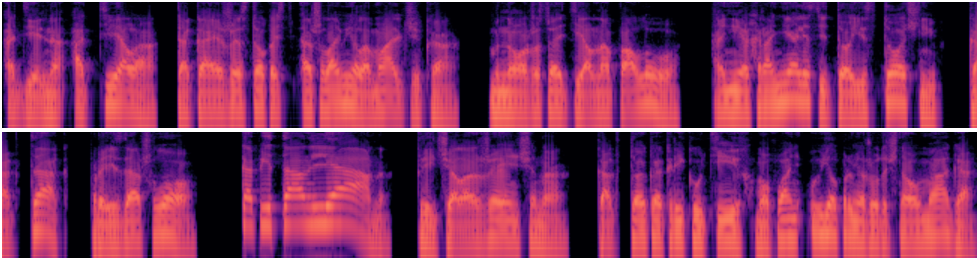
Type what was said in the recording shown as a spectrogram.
отдельно от тела. Такая жестокость ошеломила мальчика. Множество тел на полу. Они охраняли святой источник. Как так произошло? «Капитан Лян!» – кричала женщина. Как только крик утих, Мофань увидел промежуточного мага,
